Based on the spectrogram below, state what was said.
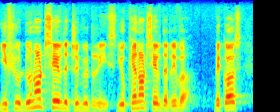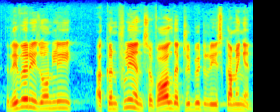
If you do not save the tributaries, you cannot save the river, because river is only a confluence of all the tributaries coming in.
